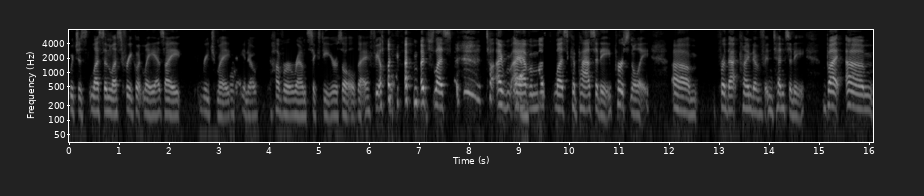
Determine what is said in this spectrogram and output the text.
which is less and less frequently as I reach my, you know, hover around 60 years old. I feel like I'm much less, t- I'm, yeah. I have a much less capacity personally um, for that kind of intensity. But um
